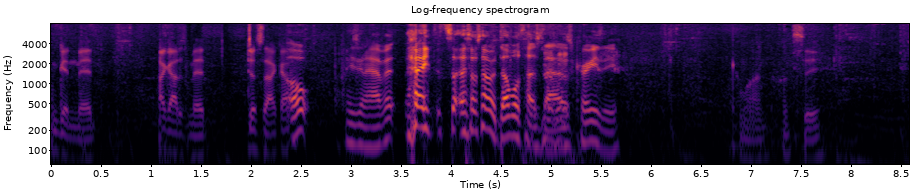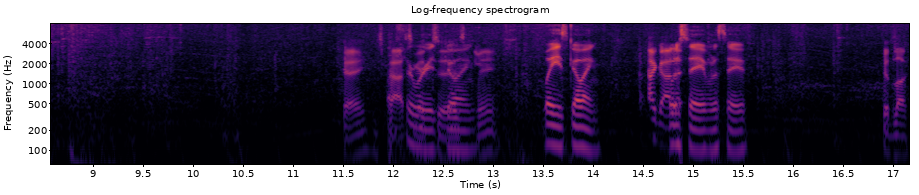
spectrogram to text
I'm getting mid. I got his mid. Just that guy. Oh, he's gonna have it. That's not a double touch. That was crazy. Come on. Let's see. Okay, he's Not passing sure where he's going. Wait, he's going. I got What a it. save. What a save. Good luck.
